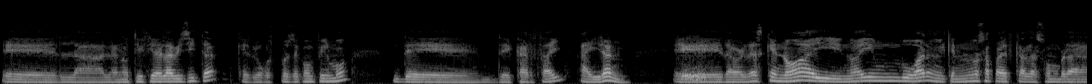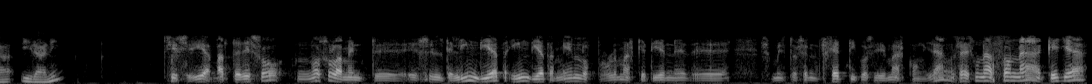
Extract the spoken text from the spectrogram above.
eh, la, la noticia de la visita, que luego después se confirmó, de, de Karzai a Irán. Eh, la verdad es que no hay, no hay un lugar en el que no nos aparezca la sombra iraní. Sí, sí, aparte de eso, no solamente es el del India, India también los problemas que tiene de suministros energéticos y demás con Irán. O sea, es una zona aquella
